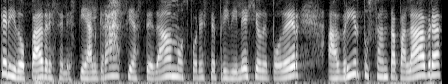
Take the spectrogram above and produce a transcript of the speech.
Querido Padre Celestial, gracias te damos por este privilegio de poder abrir tu santa palabra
